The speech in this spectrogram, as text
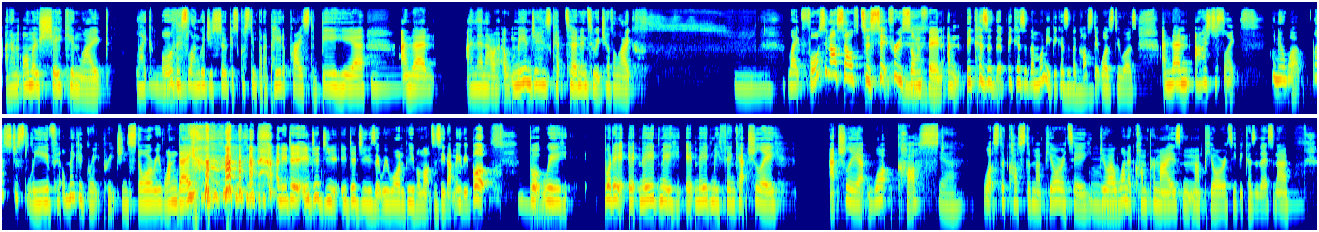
and I'm almost shaking like like oh this mm. language is so disgusting but i paid a price to be here mm. and then and then I, me and james kept turning to each other like mm. like forcing ourselves to sit through something and because of the because of the money, because of the cost it was to us. And then I was just like, you know what? Let's just leave. It'll make a great preaching story one day. and he did. He did. He did use it. We warned people not to see that movie, but but we but it it made me it made me think actually actually at what cost? Yeah. what's the cost of my purity? Do i mm. want to compromise my purity because of this? And i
